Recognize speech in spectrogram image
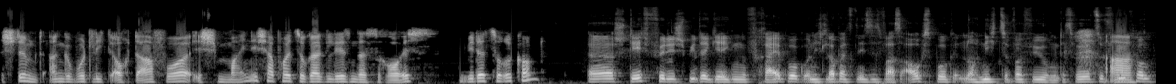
stimmt, Angebot liegt auch davor. Ich meine, ich habe heute sogar gelesen, dass Reus wieder zurückkommt. Äh, steht für die Spiele gegen Freiburg und ich glaube als nächstes war es Augsburg noch nicht zur Verfügung. Das würde zu früh ah. kommen.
